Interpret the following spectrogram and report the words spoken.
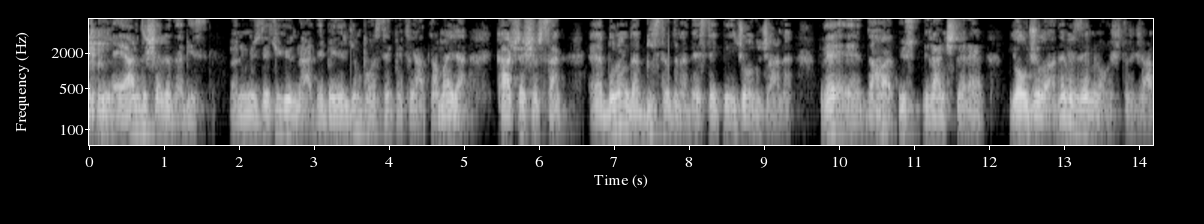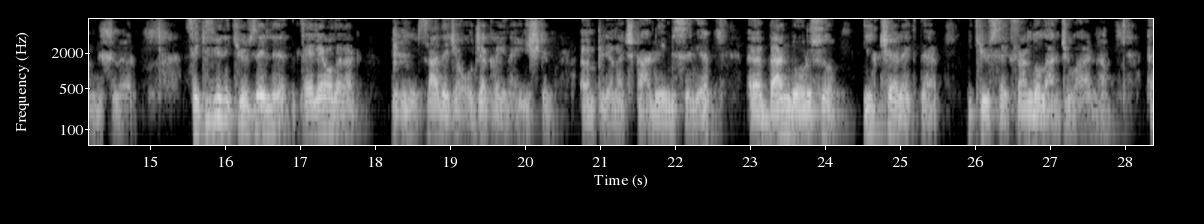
Eğer dışarıda biz önümüzdeki günlerde belirgin pozitif bir fiyatlamayla karşılaşırsak e, bunun da BIST adına destekleyici olacağını ve e, daha üst dirençlere yolculuğa da bir zemin oluşturacağını düşünüyorum. 8250 TL olarak sadece Ocak ayına ilişkin ön plana çıkardığım bir seviye. E, ben doğrusu ilk çeyrekte 280 dolar civarına, e,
